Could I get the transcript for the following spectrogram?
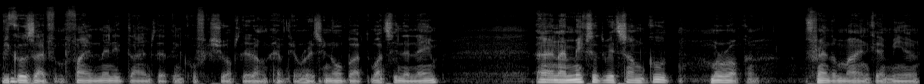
because I find many times that in coffee shops they don't have the original, but what's in the name? And I mix it with some good Moroccan. A friend of mine gave me a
